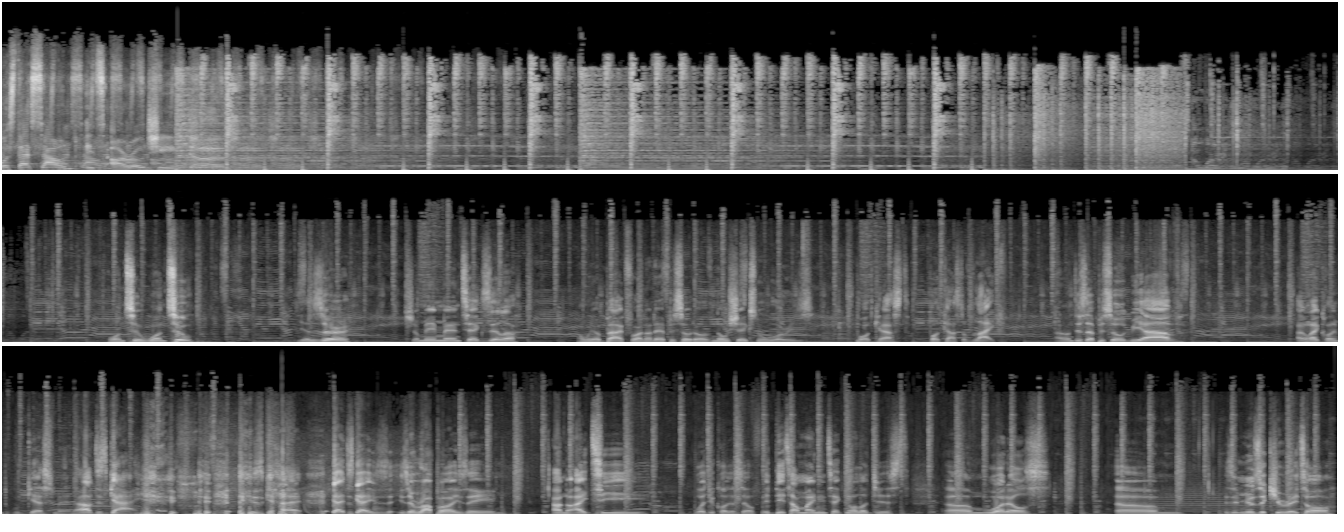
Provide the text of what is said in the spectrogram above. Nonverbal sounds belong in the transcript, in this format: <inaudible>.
What's that sound? It's ROG. Duh. One two one two. Yes, sir. It's your main man Techzilla, and we are back for another episode of No Shakes, No Worries podcast, podcast of life. And on this episode, we have. I don't like calling people guests, man. I have this guy. <laughs> this guy, yeah, this guy is is a rapper. He's a, I don't know, IT. What do you call yourself? A data mining technologist. Um, what else? um, is a music curator,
